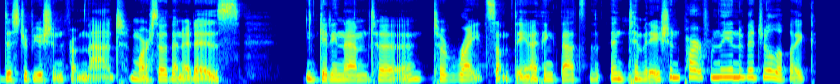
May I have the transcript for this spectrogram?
distribution from that more so than it is getting them to to write something. I think that's the intimidation part from the individual of like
